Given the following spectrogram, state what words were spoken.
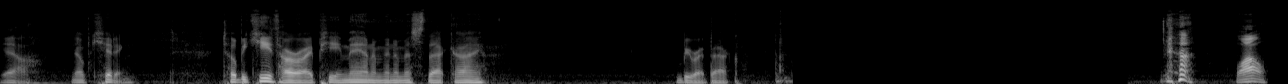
Yeah, no kidding. Toby Keith, R.I.P. Man, I'm going to miss that guy. I'll be right back. Wow.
